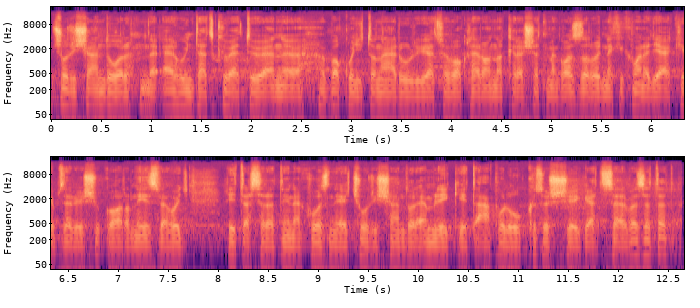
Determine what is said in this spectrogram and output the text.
Csori Sándor elhunytát követően Bakonyi tanár úr, illetve Vakler annak keresett meg azzal, hogy nekik van egy elképzelésük arra nézve, hogy létre szeretnének hozni egy Csori Sándor emlékét ápoló közösséget, szervezetet.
